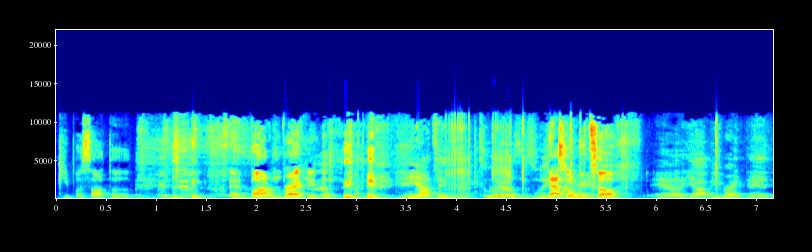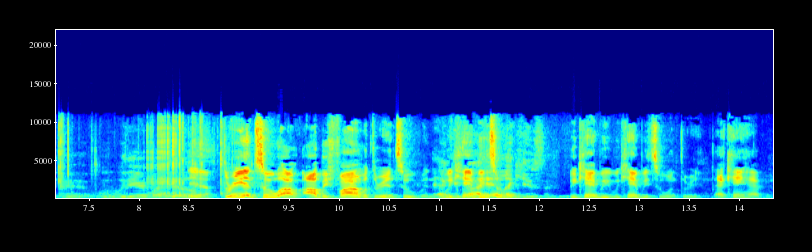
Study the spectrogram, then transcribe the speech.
Keep us out the that bottom bracket. Yeah, y'all take two, two L's this week. That's gonna be tough. Yeah, y'all be right there with everybody else. Yeah, three and two. I'll, I'll be fine with three and two, but Yeah, we can't be two. like Houston. We can't be. We can't be two and three. That can't happen.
